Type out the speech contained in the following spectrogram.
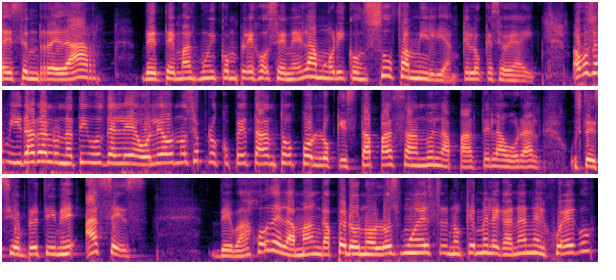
desenredar de temas muy complejos en el amor y con su familia, que es lo que se ve ahí. Vamos a mirar a los nativos de Leo. Leo, no se preocupe tanto por lo que está pasando en la parte laboral. Usted siempre tiene haces debajo de la manga, pero no los muestre, no que me le ganan el juego.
